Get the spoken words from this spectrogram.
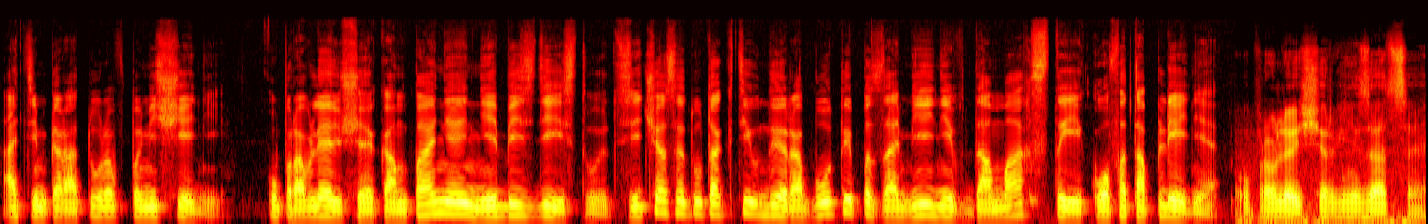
а температура в помещении. Управляющая компания не бездействует. Сейчас идут активные работы по замене в домах стояков отопления. Управляющая организация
